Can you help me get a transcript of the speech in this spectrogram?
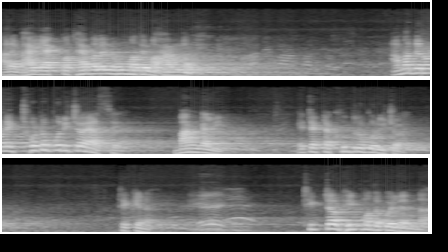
আরে ভাই এক কথায় বলেন উম্মতে মোহাম্মদী। আমাদের অনেক ছোট পরিচয় আছে বাঙালি। এটা একটা ক্ষুদ্র পরিচয়। ঠিক কিনা? ঠিকটাও ঠিক মতো কইলেন না।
